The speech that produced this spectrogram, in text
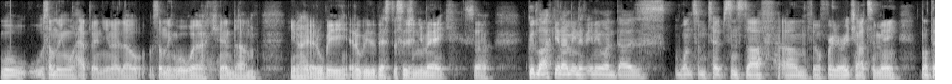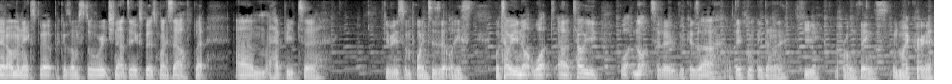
will something will happen. You know, they'll something will work, and um, you know, it'll be it'll be the best decision you make. So, good luck. And I mean, if anyone does want some tips and stuff, um, feel free to reach out to me. Not that I'm an expert because I'm still reaching out to experts myself, but um, happy to give you some pointers at least or tell you not what uh, tell you what not to do because uh, I've definitely done a few wrong things in my career.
